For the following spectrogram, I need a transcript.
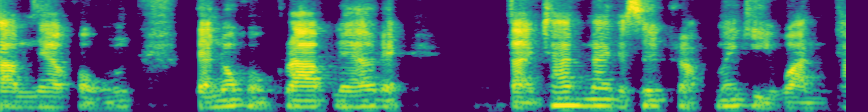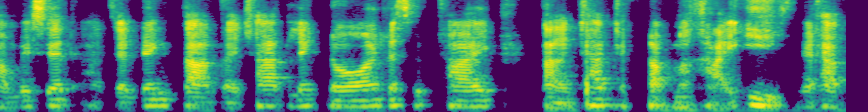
ตามแนวของแนวโน้มของกราฟแล้วเนี่ย ต่างชาติน่าจะซื้อกลับไม่กี่วันทำให้เซ็ตอาจจะเด้งตามต่างชาติเล็กน้อยและสุดท้ายต่างชาติจะกลับมาขายอีกนะครับ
